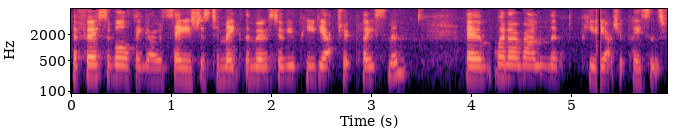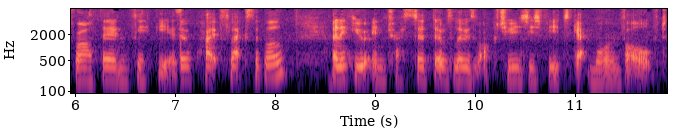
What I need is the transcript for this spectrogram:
the first of all thing I would say is just to make the most of your paediatric placement. Um, when I ran the paediatric placements for our third and fifth years, they were quite flexible, and if you were interested, there was loads of opportunities for you to get more involved.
